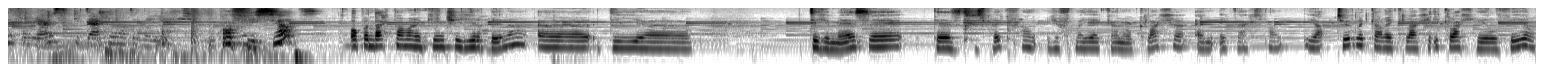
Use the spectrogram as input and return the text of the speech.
heb voor juist gitaar dat ik ben jarig. Proficiat. Op een dag kwam er een kindje hier binnen eh, die eh, tegen mij zei tijdens het gesprek van juf, maar jij kan ook lachen. En ik dacht van ja, tuurlijk kan ik lachen. Ik lach heel veel.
